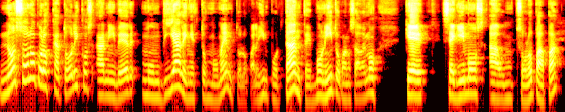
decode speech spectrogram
no solo con los católicos a nivel mundial en estos momentos, lo cual es importante, es bonito cuando sabemos que seguimos a un solo papa,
